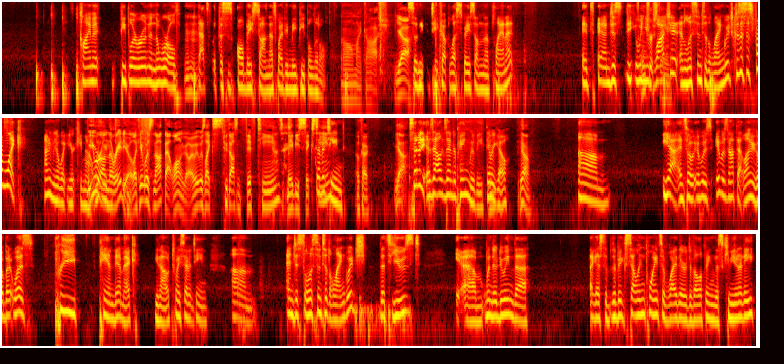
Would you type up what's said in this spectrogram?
climate, people are ruining the world. Mm-hmm. That's what this is all based on. That's why they made people little Oh my gosh. Yeah. so they could take up less space on the planet. It's and just when you watch it and listen to the language, because this is from like I don't even know what year it came out. we What were on year the radio. Like it was not that long ago. It was like 2015, maybe 16. 17. Okay. Yeah. 70 as Alexander Payne movie. There we mm. go. Yeah. Yeah, and so it was it was not that long ago, but it was pre-pandemic, you know, 2017. Um and just to listen to the language that's used um when they're doing the I guess the, the big selling points of why they're developing this community.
